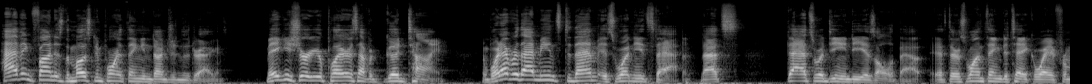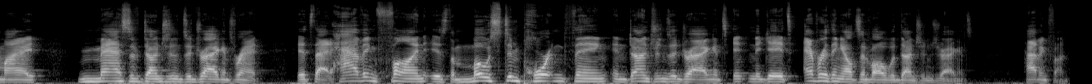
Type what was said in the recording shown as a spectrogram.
Having fun is the most important thing in Dungeons and Dragons. Making sure your players have a good time. And whatever that means to them is what needs to happen. That's that's what D&D is all about. If there's one thing to take away from my massive Dungeons and Dragons rant, it's that having fun is the most important thing in Dungeons and Dragons. It negates everything else involved with Dungeons and Dragons. Having fun.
